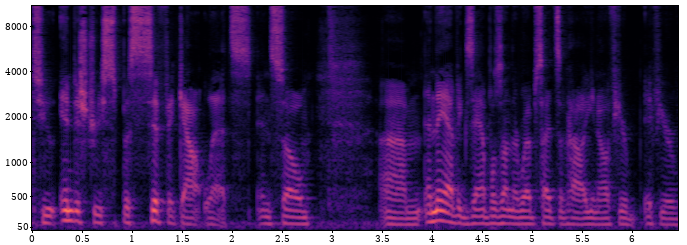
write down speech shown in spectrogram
to industry specific outlets. And so um, and they have examples on their websites of how you know if you're if you're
